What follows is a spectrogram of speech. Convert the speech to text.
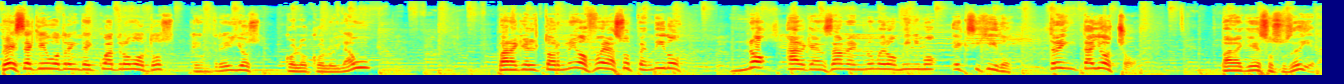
Pese a que hubo 34 votos, entre ellos Colo Colo y la U, para que el torneo fuera suspendido, no alcanzaron el número mínimo exigido, 38 para que eso sucediera.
